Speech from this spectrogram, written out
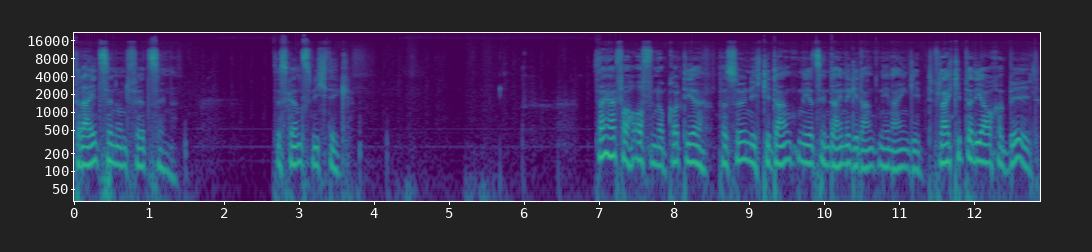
13 und 14. Das ist ganz wichtig. Sei einfach offen, ob Gott dir persönlich Gedanken jetzt in deine Gedanken hineingibt. Vielleicht gibt er dir auch ein Bild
